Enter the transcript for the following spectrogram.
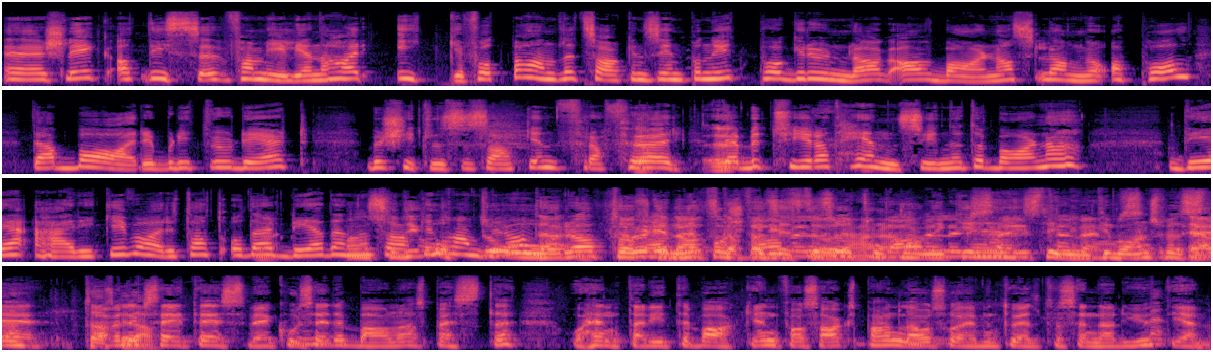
eh, slik at disse familiene har ikke fått behandlet saken sin på nytt på grunnlag av barnas lange opphold. Det er bare blitt vurdert beskyttelsessaken fra før. Ja, det betyr at hensynet til barna det er ikke ivaretatt. Og det er det denne altså, saken handler om. De åtte åra før denne forskriften så tok man ikke stilling til barns beste. Da vil jeg si til SV hvordan er det barnas beste å hente de tilbake igjen for saksbehandler, og så eventuelt å sende de ut igjen.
